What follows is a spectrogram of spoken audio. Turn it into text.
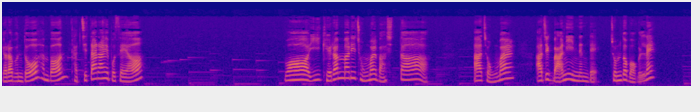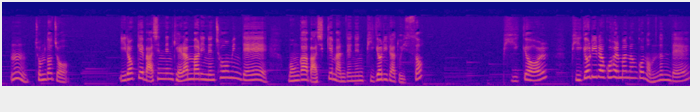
여러분도 한번 같이 따라해 보세요. 와, 이 계란말이 정말 맛있다. 아, 정말? 아직 많이 있는데 좀 더 먹을래? 응, 좀 더 줘. 이렇게 맛있는 계란말이는 처음인데 뭔가 맛있게 만드는 비결이라도 있어? 비결? 비결이라고 할 만한 건 없는데.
